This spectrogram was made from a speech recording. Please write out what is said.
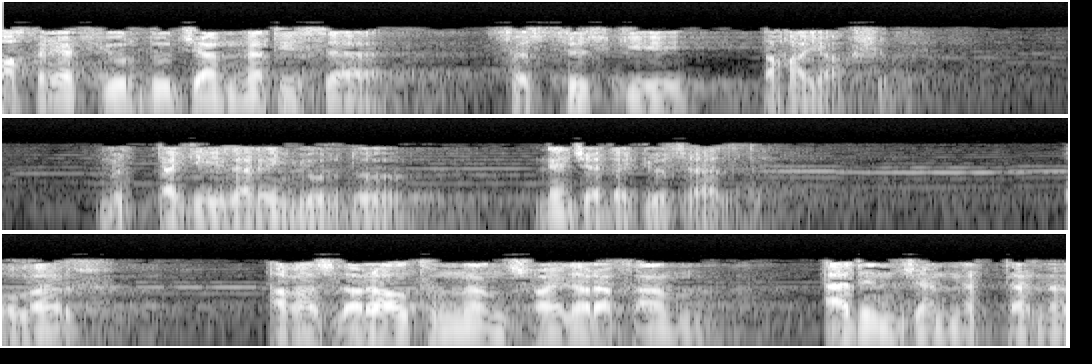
Axirət yurdu cənnət isə sözsüz ki, daha yaxşıdır. Müttəqilərin yurdu necə də gözəldir. Onlar ağacları altından çaylar axan ədin cənnətlərinə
